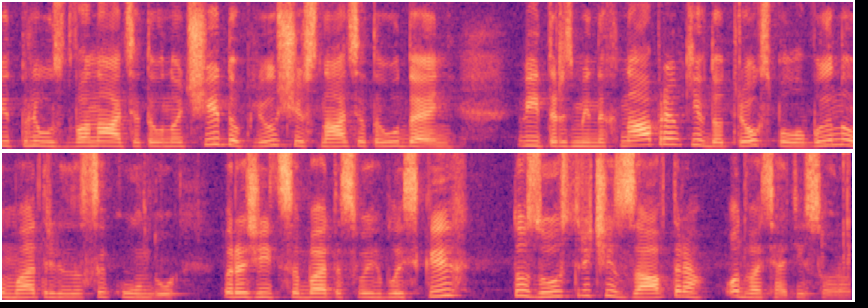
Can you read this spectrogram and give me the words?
від плюс 12 уночі до плюс 16 у день. Вітер змінних напрямків до 3,5 метрів за секунду. Бережіть себе та своїх близьких. До зустрічі завтра о 20.40.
